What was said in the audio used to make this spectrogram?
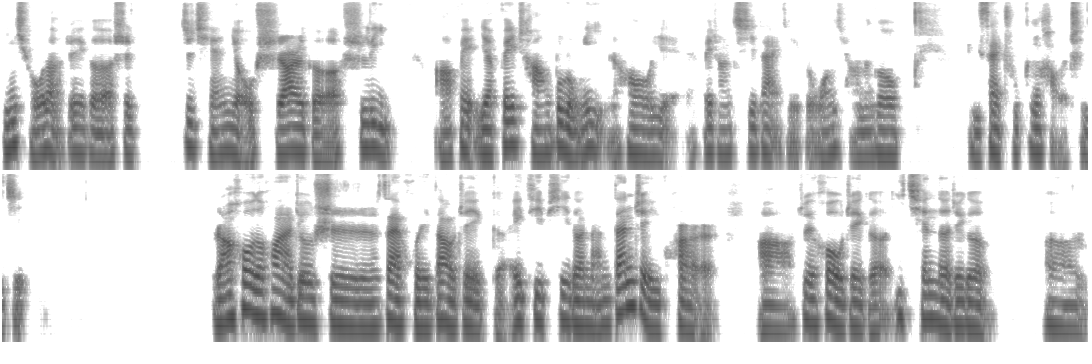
赢球了，这个是之前有十二个失利啊，非也非常不容易。然后也非常期待这个王强能够比赛出更好的成绩。然后的话就是再回到这个 ATP 的男单这一块儿。啊，最后这个一千的这个呃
